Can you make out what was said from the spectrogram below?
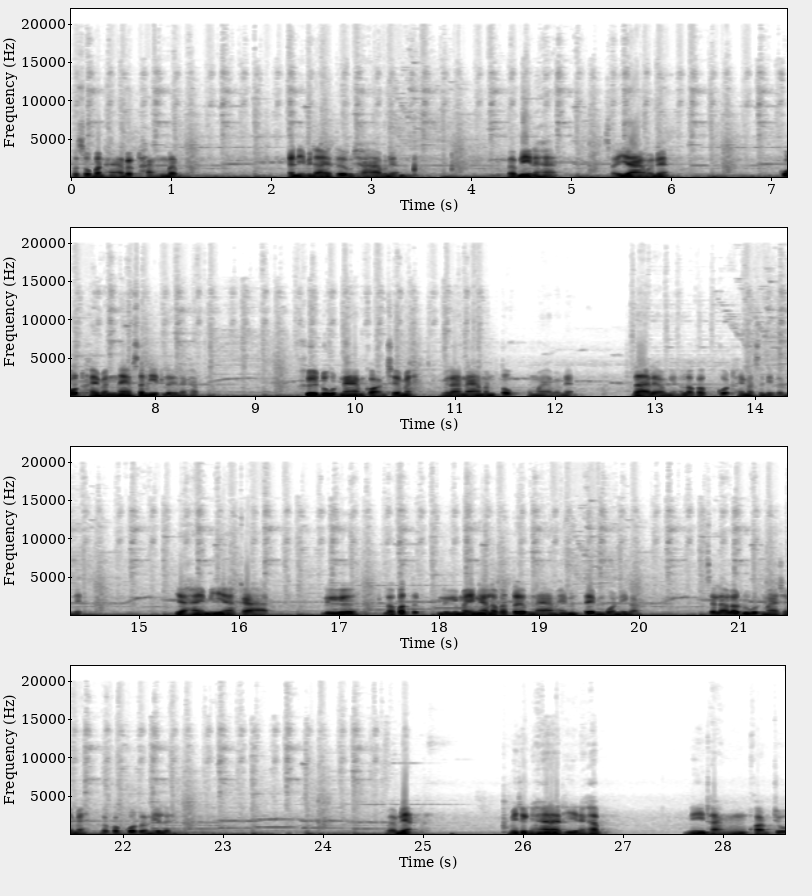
ประสบปัญหาแบบถังแบบ อันนี้ไม่ได้เติมช้าแบบนี้แบบนี้นะฮะสายยางแบบนี้กดให้มันแนบสนิทเลยนะครับ คือดูดน้ำก่อนใช่ไหมเวลาน้ำมันตกลงมาแบบนี้ได้แล้วเนี้ยเราก็กดให้มันสนิทแบบนี้ อย่าให้มีอากาศ หรือเราก็หรือไม่อย่างนั้นเราก็เติมน้ำให้มันเต็มบนนี้ก่อน สร็จแล้วเราดูดมาใช่ไหมเราก็กดแบบนี้เลย แบบเนี้ยไม่ถึง 5 นาทีนะครับ นี้ถังความจุ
